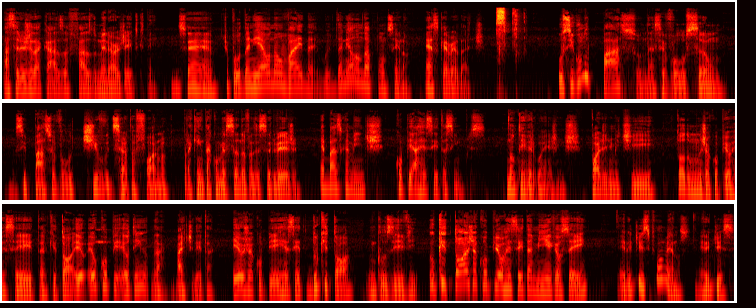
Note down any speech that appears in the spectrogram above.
a cereja da casa faz do melhor jeito que tem. Isso é, tipo, o Daniel não vai, o Daniel não dá ponto sem nó. Essa é a verdade. O segundo passo nessa evolução, esse passo evolutivo de certa forma, para quem tá começando a fazer cerveja, é basicamente copiar a receita simples. Não tem vergonha, gente. Pode admitir, Todo mundo já copiou receita. Kitó. Eu, eu copiei. Eu tenho. Ah, vai te deitar. Eu já copiei receita do Kitó, inclusive. O Kitó já copiou receita minha, que eu sei. Ele disse, pelo menos. Ele disse.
